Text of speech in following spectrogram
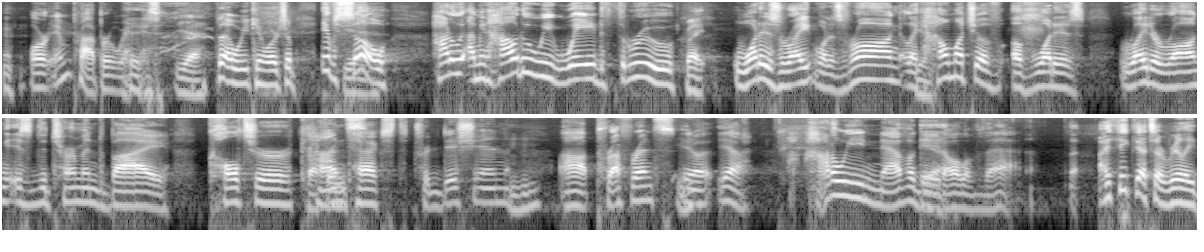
or improper ways Yeah. that we can worship? If so, how do we, I mean, how do we wade through Right. what is right, and what is wrong? Like, how much of, of what is right or wrong is determined by culture, Preference. context, tradition, uh, preference? You know, yeah. How do we navigate Yeah. all of that? I think that's a really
